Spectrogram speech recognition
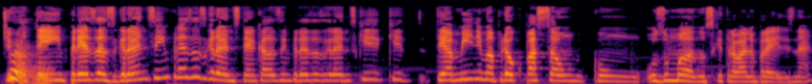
Tipo, é. tem empresas grandes e empresas grandes. Tem aquelas empresas grandes que, que tem a mínima preocupação com os humanos que trabalham para eles, né?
